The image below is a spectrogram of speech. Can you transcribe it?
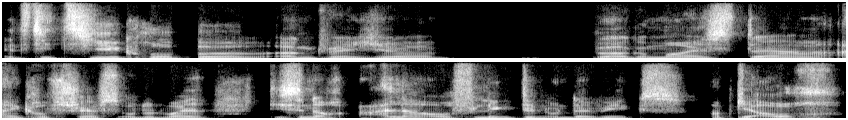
jetzt die Zielgruppe, irgendwelche Bürgermeister, Einkaufschefs und und weiter, die sind auch alle auf LinkedIn unterwegs. Habt ihr auch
